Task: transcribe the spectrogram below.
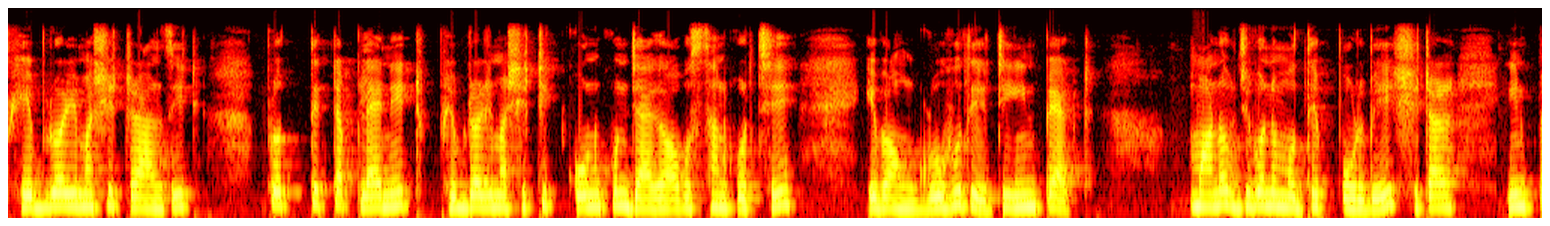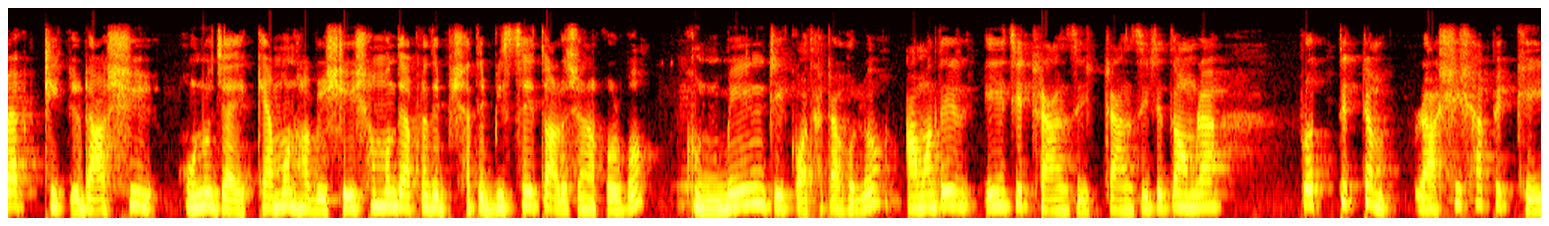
ফেব্রুয়ারি মাসের ট্রানজিট প্রত্যেকটা প্ল্যানেট ফেব্রুয়ারি মাসে ঠিক কোন কোন জায়গায় অবস্থান করছে এবং গ্রহদের যে ইম্প্যাক্ট মানব জীবনের মধ্যে পড়বে, সেটার ইম্প্যাক্ট ঠিক রাশি অনুযায়ী কেমন হবে, সেই সম্বন্ধে আপনাদের সাথে বিস্তারিত আলোচনা করব। দেখুন মেইন যে কথাটা হলো, আমাদের এই যে ট্রানজিট ট্রানজিটে তো আমরা প্রত্যেকটা রাশি সাপেক্ষেই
